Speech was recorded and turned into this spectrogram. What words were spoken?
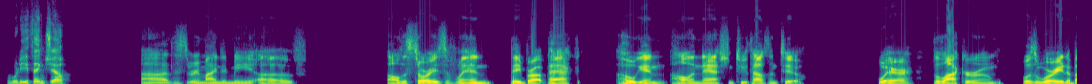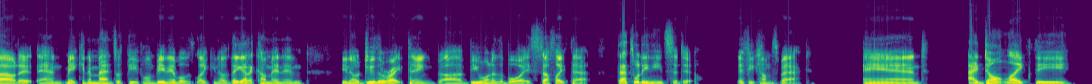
What do you think, Joe? Uh, this reminded me of all the stories of when they brought back Hogan, Hall, and Nash in 2002, where the locker room was worried about it and making amends with people and being able to, like, you know, they got to come in and, you know, do the right thing, uh, be one of the boys, stuff like that. That's what he needs to do if he comes back. And I don't like the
